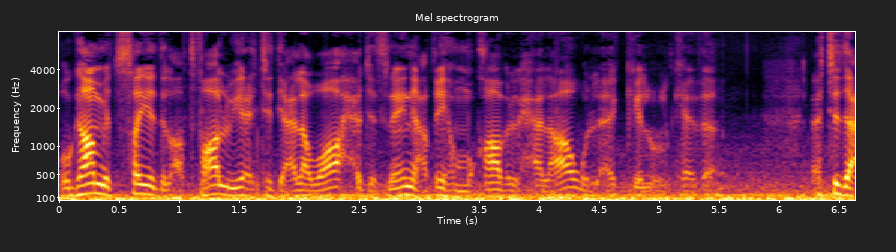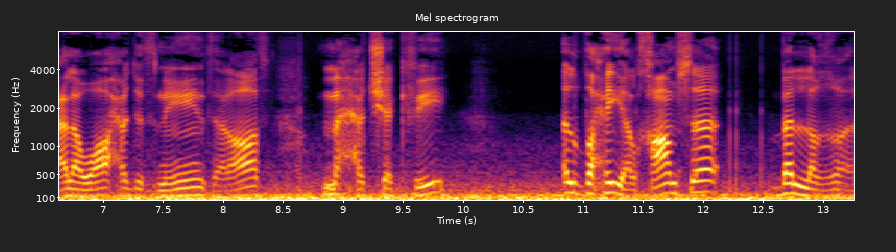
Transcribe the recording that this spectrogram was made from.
وقام يتصيد الأطفال ويعتدي على واحد اثنين يعطيهم مقابل الحلاوة والأكل والكذا. اعتدى على واحد اثنين ثلاث ما حد شك فيه. الضحية الخامسة بلغ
